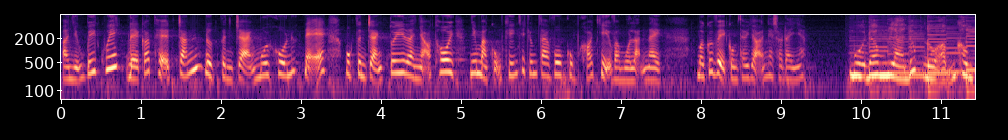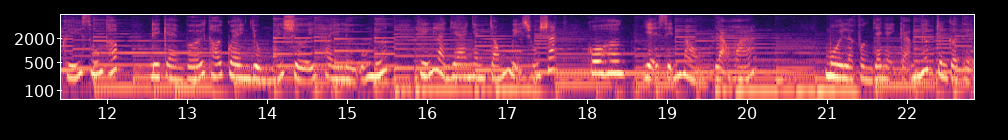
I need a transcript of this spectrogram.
à, những bí quyết để có thể tránh được tình trạng môi khô nước nẻ. Một tình trạng tuy là nhỏ thôi nhưng mà cũng khiến cho chúng ta vô cùng khó chịu vào mùa lạnh này. Mời quý vị cùng theo dõi ngay sau đây nhé. Mùa đông là lúc độ ẩm không khí xuống thấp, đi kèm với thói quen dùng máy sưởi hay lười uống nước, khiến làn da nhanh chóng bị xuống sắc, khô hơn, dễ xỉn màu, lão hóa. Môi là phần da nhạy cảm nhất trên cơ thể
